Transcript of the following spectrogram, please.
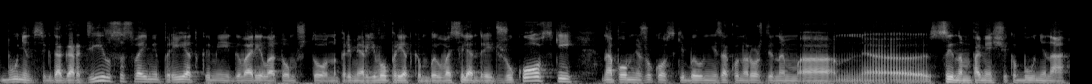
Бунин всегда гордился своими предками и говорил о том, что, например, его предком был Василий Андреевич Жуковский, напомню, Жуковский был незаконнорожденным э, э, сыном помещика Бунина,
